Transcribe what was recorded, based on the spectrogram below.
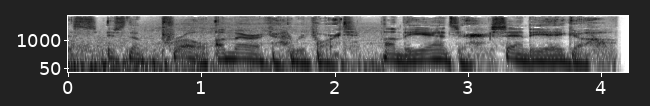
This is the Pro America Report on The Answer San Diego.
